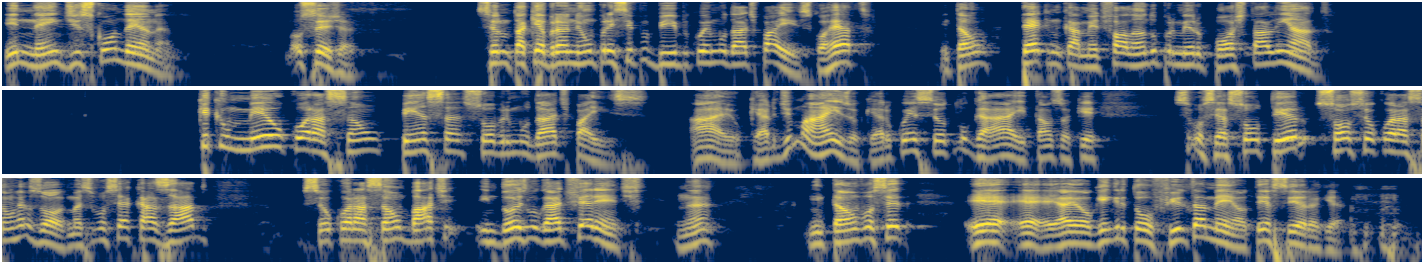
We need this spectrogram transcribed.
e nem descondena. Ou seja, você não está quebrando nenhum princípio bíblico em mudar de país, correto? Então, tecnicamente falando, o primeiro poste está alinhado. O que, que o meu coração pensa sobre mudar de país? Ah, eu quero demais, eu quero conhecer outro lugar e tal, não sei o quê. Se você é solteiro, só o seu coração resolve. Mas se você é casado, seu coração bate em dois lugares diferentes, né? Então você é, é, alguém gritou o filho também, ó, o terceiro aqui.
